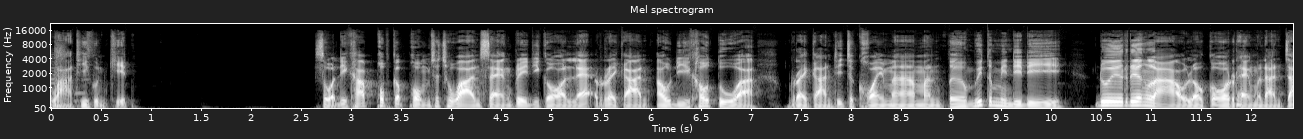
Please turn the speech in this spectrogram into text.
กว่าที่คุณคิด สวัสดีครับ พบกับผมชัชวานแสงปรีดีกร และรายการเอาดีเข้าตัว รายการที่จะคอยมามันเติมวิตามินดีดด้วยเรื่องราวแล้วก็แรงบันดาลใจ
